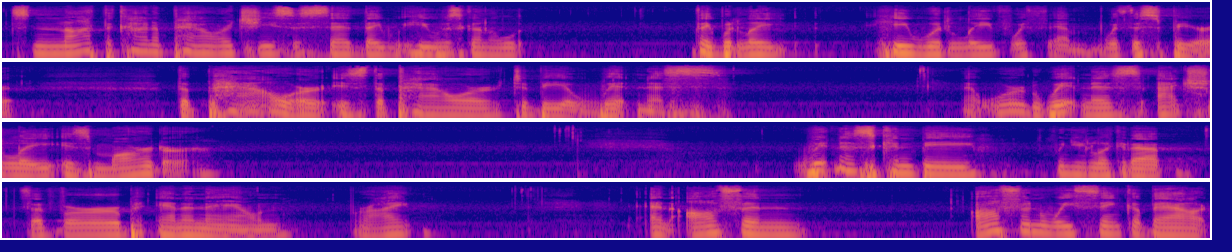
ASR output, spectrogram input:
It's not the kind of power Jesus said they, he was going to they would leave, he would leave with them with the Spirit. The power is the power to be a witness. That word witness actually is martyr. Witness can be, when you look it up, it's a verb and a noun, right? And often, often we think about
